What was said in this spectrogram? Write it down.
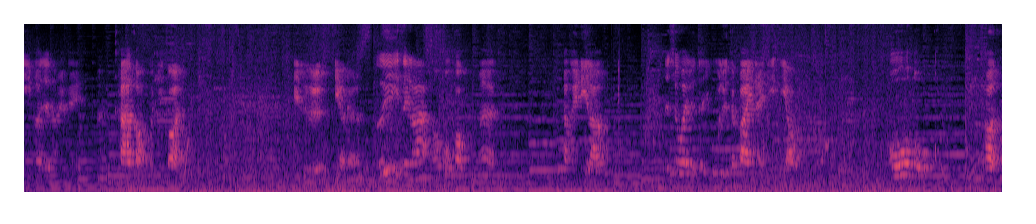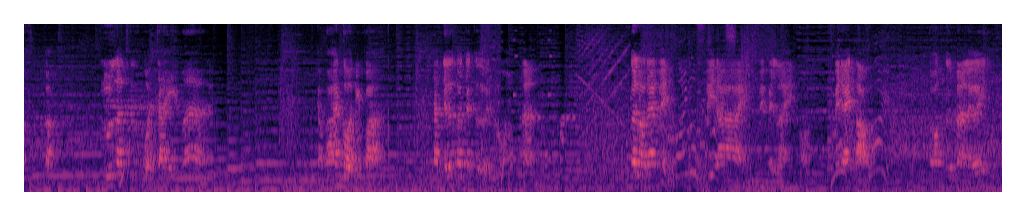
ทีมเราจะทำยังไงฆ่าสองคนนี้ก่อนหรือเดี๋ยวเดี๋ยวเฮ้ยเซล่าเอาผมขอบคุณมากทำไงดีเรา จะช่วยหรือจะอยู่หรือจะไปไหนทีเดียว โอ้โหช็อตแบบลุ้นระทึกหัวใจมาก กลับบ้านก่อนดีกว่าทันเดอร์ก็จะเกิดเนาะอะเพื่อนเราได้ไหมไม่ได้ ไม่เป็นไรเนาะไม่ได้เต่า ก็ขึ้นมาเลยทุกค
